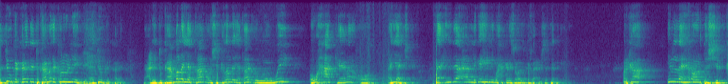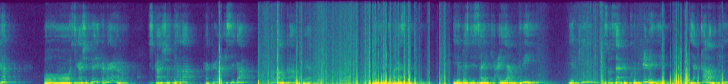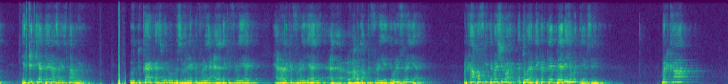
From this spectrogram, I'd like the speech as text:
adduunka kale dee dukaamada kaluu leegyahay adduunka kale. Yacni dukaamo la yaqaan oo shirkado la yaqaan oo waaweyn oo waxaa keena oo ayaa jira. Faa'iido aan laga helin waxa kale soomaalida ka baacmishata laga helin. Marka in la helo horta shirkad oo iskaashatooyinka laga helo iskaashatada ka ganacsiga qalabka beera iyo fertilizer iyo pesticide-ka dirihii iyo kii soo saarka kobcinayay iyo qalabkii iyo cid keenta inaad samaystaan wey oo dukaankaas waa inuu dhusabaree ka furan yahay cadaade ka furan yahay xeraale ka furan yahay cabdo ka furan yahay dee wayna furan yahay. Marka qofkii de meeshan wax ka haddii kale dee beerihii uma diyaarsanin. Marka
